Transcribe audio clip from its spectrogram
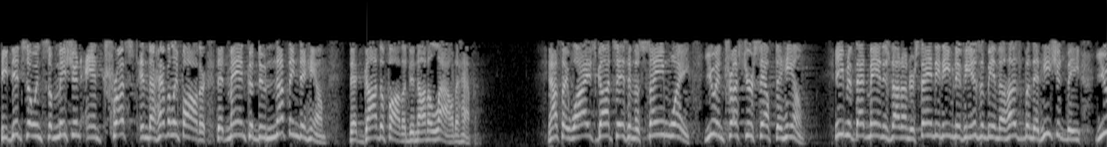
he did so in submission and trust in the Heavenly Father that man could do nothing to him that God the Father did not allow to happen. And I say, wise God says in the same way, you entrust yourself to Him. Even if that man is not understanding, even if he isn't being the husband that he should be, you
